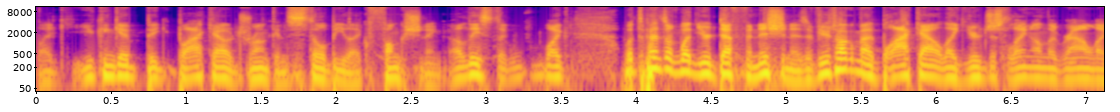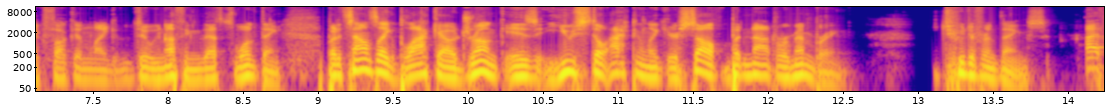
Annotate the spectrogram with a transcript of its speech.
Like you can get big blackout drunk and still be like functioning. At least like, like what depends on what your definition is. If you're talking about blackout, like you're just laying on the ground like fucking like doing nothing, that's one thing. But it sounds like blackout drunk is you still acting like yourself but not remembering. Two different things. I-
